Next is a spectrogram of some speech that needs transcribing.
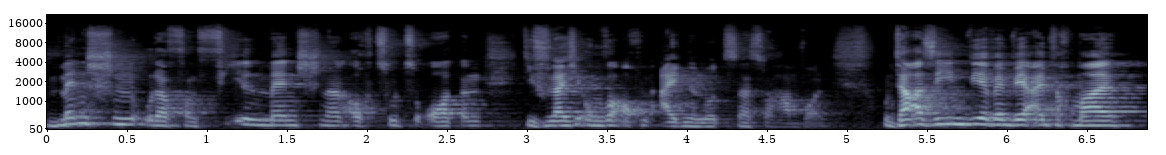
Menschen oder von vielen Menschen dann auch zuzuordnen, die vielleicht irgendwo auch einen eigenen Nutzen dazu haben wollen. Und da sehen wir, wenn wir einfach mal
